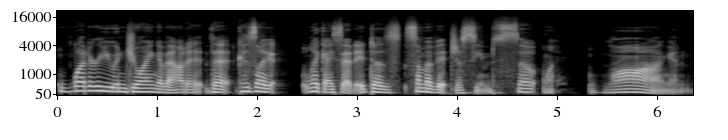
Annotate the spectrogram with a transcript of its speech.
what are you enjoying about it? That because like like I said, it does some of it just seems so like long and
